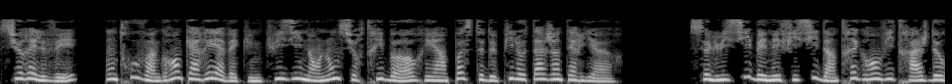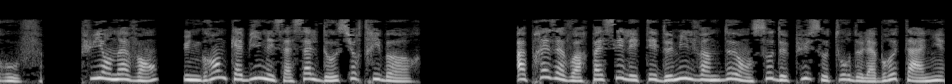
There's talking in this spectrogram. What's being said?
surélevé, on trouve un grand carré avec une cuisine en long sur tribord et un poste de pilotage intérieur. Celui-ci bénéficie d'un très grand vitrage de roof. Puis en avant, une grande cabine et sa salle d'eau sur tribord. Après avoir passé l'été 2022 en saut de puce autour de la Bretagne,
